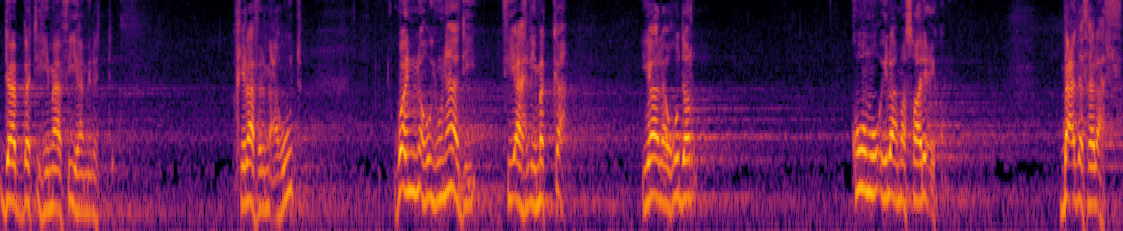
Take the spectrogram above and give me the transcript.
دابته ما فيها من خلاف المعهود وأنه ينادي في أهل مكة يا لغدر قوموا إلى مصارعكم. بعد ثلاث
